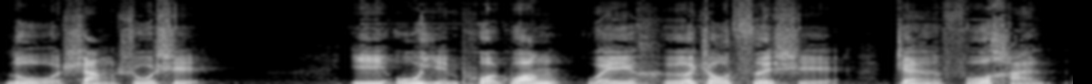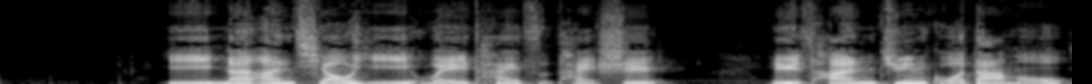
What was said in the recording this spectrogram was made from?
录尚书事，以乌隐破光为河州刺史，镇扶罕。以南安乔仪为太子太师，欲参军国大谋。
